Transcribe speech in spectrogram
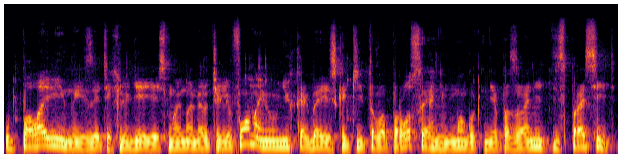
У половины из этих людей есть мой номер телефона, и у них, когда есть какие-то вопросы, они могут мне позвонить и спросить.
